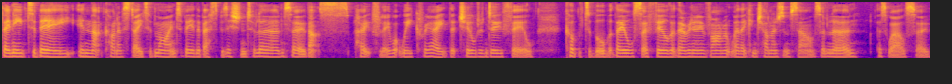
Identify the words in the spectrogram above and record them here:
they need to be in that kind of state of mind to be in the best position to learn. So that's hopefully what we create that children do feel comfortable, but they also feel that they're in an environment where they can challenge themselves and learn as well. So,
